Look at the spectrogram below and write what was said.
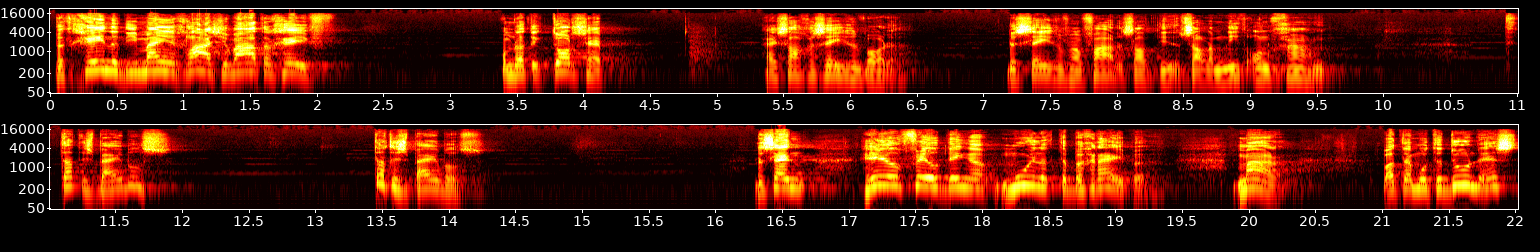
Datgene die mij een glaasje water geeft, omdat ik dorst heb, hij zal gezegend worden. De zegen van vader zal, zal hem niet ontgaan. Dat is bijbels. Dat is bijbels. Er zijn heel veel dingen moeilijk te begrijpen. Maar wat we moeten doen is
